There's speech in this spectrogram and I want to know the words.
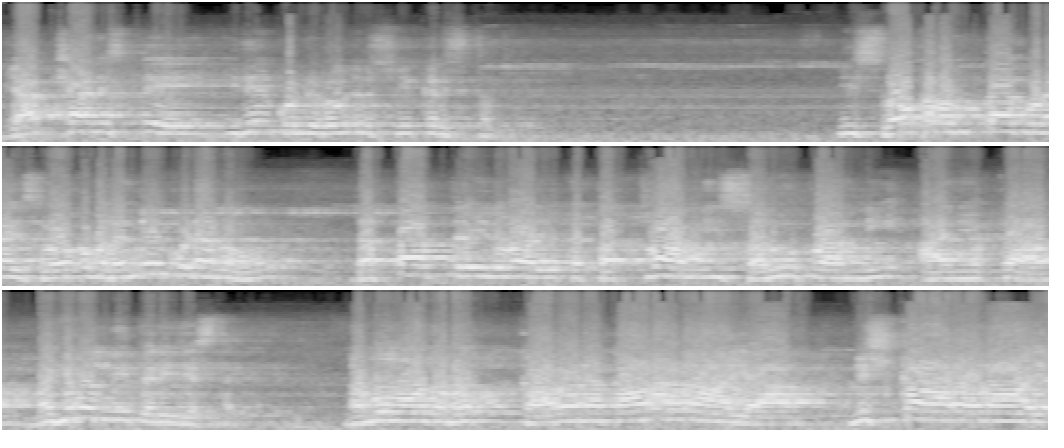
వ్యాఖ్యానిస్తే ఇదే కొన్ని రోజులు స్వీకరిస్తుంది. ఈ శ్లోకం అంతా కూడా ఈ శ్లోకములన్నీ కూడాను దత్తాత్రేయుల వారి యొక్క తత్వాన్ని స్వరూపాన్ని ఆయన యొక్క మహిమల్ని తెలియజేస్తాయి. నమో నమ కారణ కారణాయ నిష్కారణాయ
